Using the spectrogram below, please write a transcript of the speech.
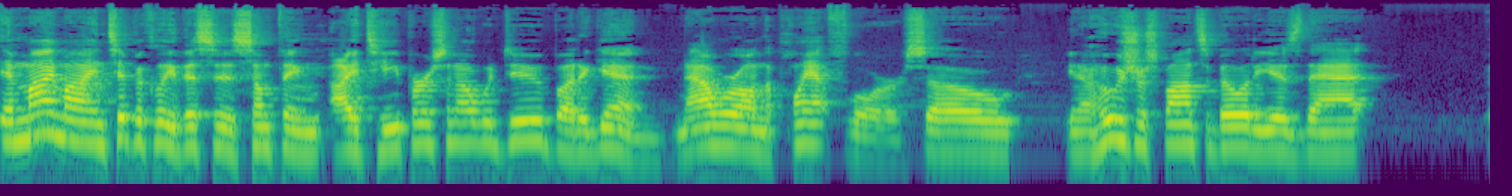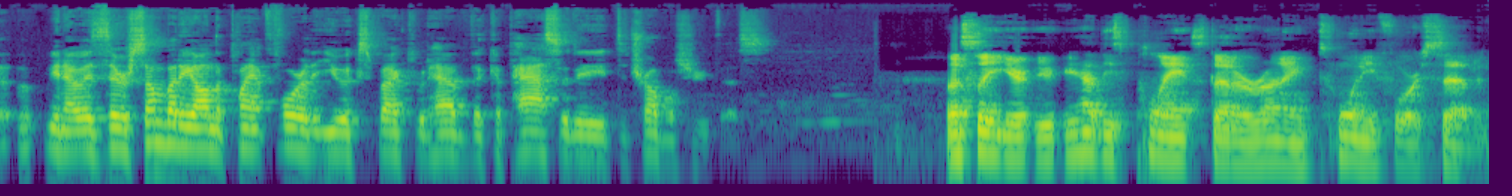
in my mind, typically this is something IT personnel would do. But again, now we're on the plant floor. So, you know, whose responsibility is that? you know, is there somebody on the plant floor that you expect would have the capacity to troubleshoot this? Let's say you you have these plants that are running 24 7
